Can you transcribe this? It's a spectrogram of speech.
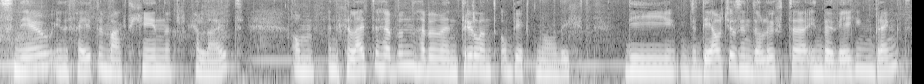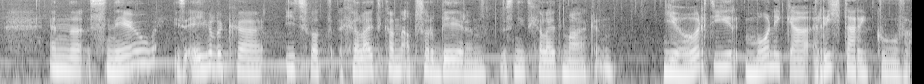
Sneeuw in feite maakt geen geluid. Om een geluid te hebben, hebben we een trillend object nodig die de deeltjes in de lucht uh, in beweging brengt. En uh, sneeuw is eigenlijk uh, iets wat geluid kan absorberen, dus niet geluid maken. Je hoort hier Monika Richtarikova,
